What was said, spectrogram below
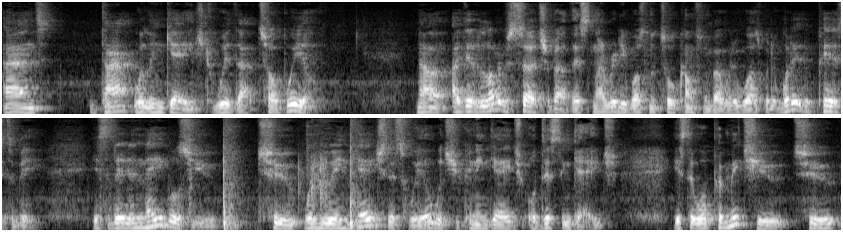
and that will engage with that top wheel now I did a lot of research about this and I really wasn't at all confident about what it was but what it appears to be is that it enables you to, when you engage this wheel, which you can engage or disengage, is that will permit you to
